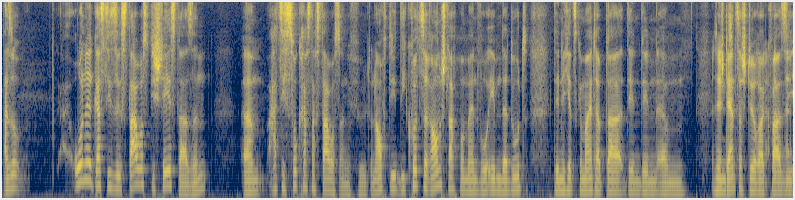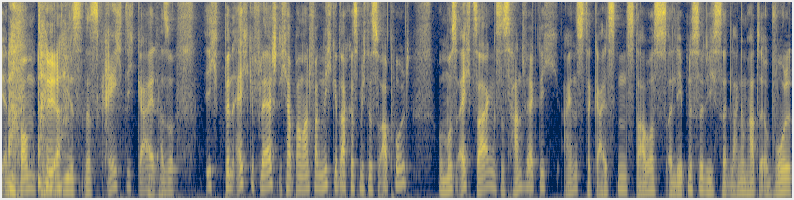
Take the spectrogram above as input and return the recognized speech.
Also, ohne dass diese Star Wars-Klischees da sind, ähm, hat sich so krass nach Star Wars angefühlt. Und auch die, die kurze Raumschlachtmoment, wo eben der Dude, den ich jetzt gemeint habe, da den, den, ähm, den Sternzerstörer quasi entkommt. ja. das, das ist richtig geil. Also ich bin echt geflasht. Ich habe am Anfang nicht gedacht, dass mich das so abholt und muss echt sagen, es ist handwerklich eines der geilsten Star Wars-Erlebnisse, die ich seit langem hatte, obwohl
